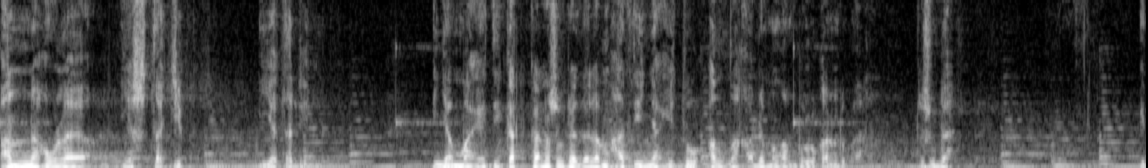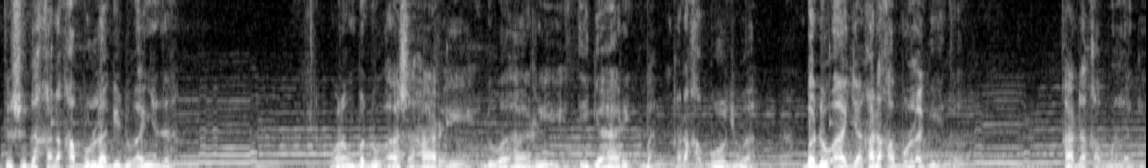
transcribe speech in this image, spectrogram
annahu la yastajib. Iya tadi. Inya mengetikatkan sudah dalam hatinya itu Allah kada mengabulkan doa. Itu sudah. Itu sudah kada kabul lagi doanya dah. Orang berdoa sehari dua hari tiga hari bah kada kabul juga. Berdoa aja kada kabul lagi itu. Kada kabul lagi.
